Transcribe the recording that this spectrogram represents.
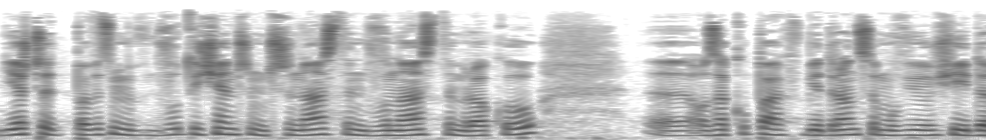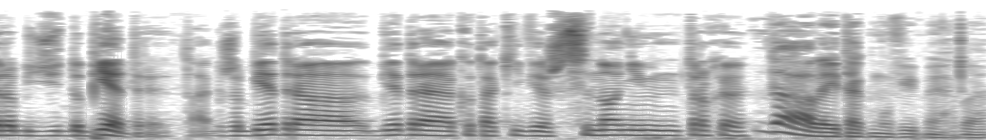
jeszcze powiedzmy w 2013-2012 roku o zakupach w Biedronce mówiło się jej dorobić do Biedry, tak, że Biedra, Biedra jako taki, wiesz, synonim trochę... Dalej tak mówimy chyba.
